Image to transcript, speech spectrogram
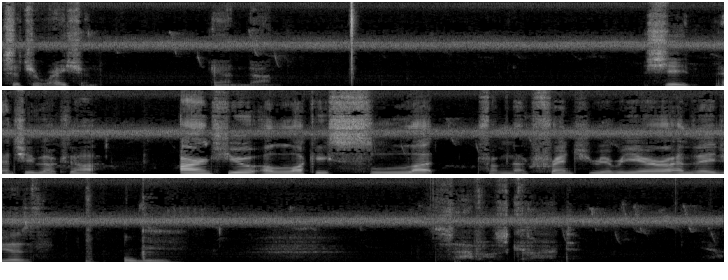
situation. And uh, she, then she looks up, aren't you a lucky slut from the French Riviera? And they just, Mm. Sappho's cunt. Yeah,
